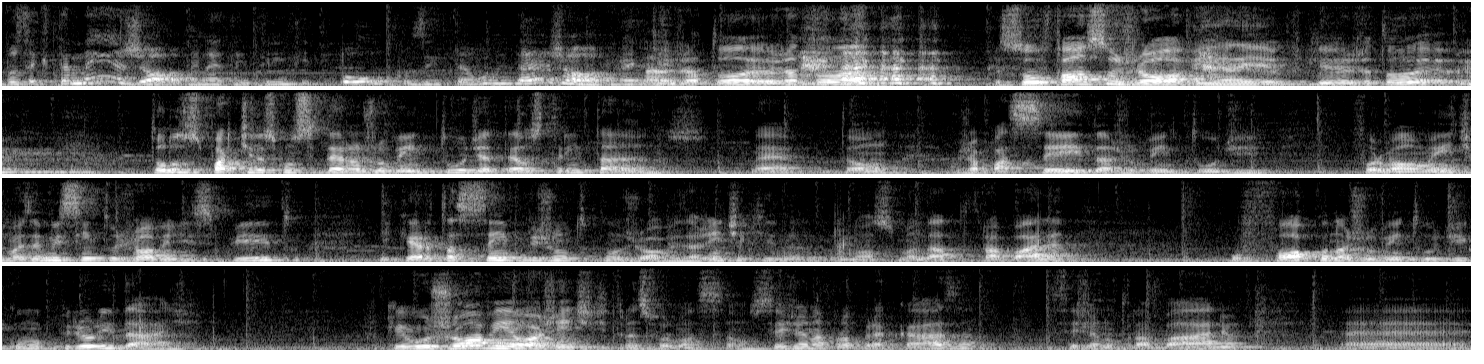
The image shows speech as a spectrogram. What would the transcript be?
Você que também é jovem, né? Tem 30 e poucos, então ainda é jovem. Não, eu já tô, eu já tô eu sou falso jovem aí, porque eu já tô. Eu, todos os partidos consideram juventude até os 30 anos, né? Então, eu já passei da juventude formalmente, mas eu me sinto jovem de espírito e quero estar sempre junto com os jovens. A gente aqui no nosso mandato trabalha o foco na juventude como prioridade. Porque o jovem é o agente de transformação, seja na própria casa, seja no trabalho. É...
